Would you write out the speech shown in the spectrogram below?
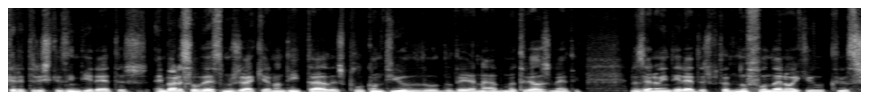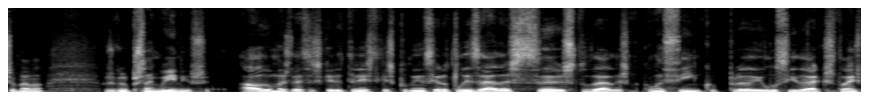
características indiretas, embora soubéssemos já que eram ditadas pelo conteúdo do, do DNA, do material genético, mas eram indiretas. Portanto, no fundo, eram aquilo que se chamavam os grupos sanguíneos. Algumas dessas características podiam ser utilizadas, se estudadas com afinco, para elucidar questões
